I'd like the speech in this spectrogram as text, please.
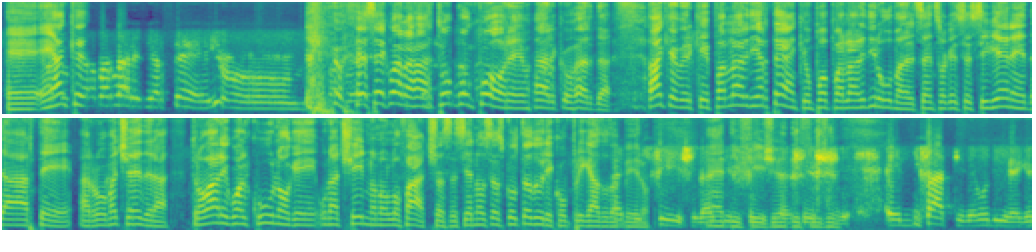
Eh, e anche parlare di Arte, io Sei guarda, tuo buon cuore Marco, guarda. Anche perché parlare di Arte è anche un po' parlare di Roma, nel senso che se si viene da Arte a Roma, eccetera, trovare qualcuno che un accenno non lo faccia, se si è nostri ascoltatori è complicato davvero. È difficile, è, È difficile, è sì, difficile. sì. E difatti devo dire che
